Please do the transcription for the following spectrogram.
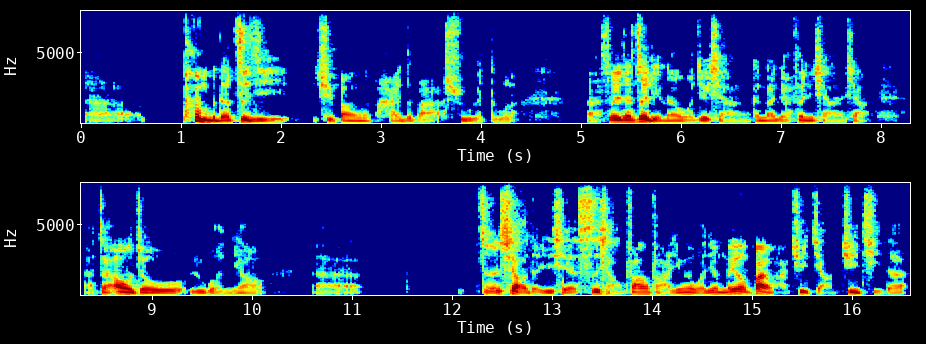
呃 恨不得自己。去帮孩子把书给读了啊，所以在这里呢，我就想跟大家分享一下啊，在澳洲如果你要呃择校的一些思想方法，因为我就没有办法去讲具体的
